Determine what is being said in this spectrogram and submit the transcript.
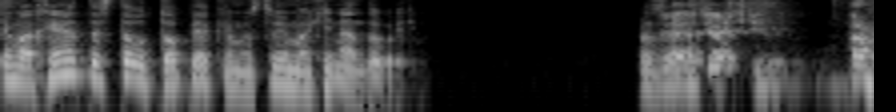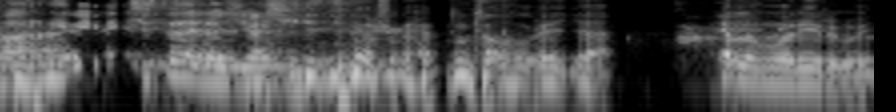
imagínate esta utopia que me estoy imaginando, güey. O sea, Los Yoshis. Por favor, revive el chiste de los Yoshis. no, güey, ya. Déjalo morir, güey.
